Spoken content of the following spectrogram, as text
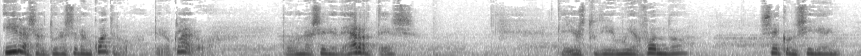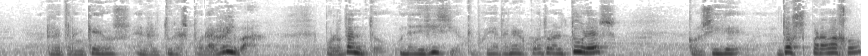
Y las alturas eran cuatro, pero claro, por una serie de artes que yo estudié muy a fondo, se consiguen retranqueos en alturas por arriba. Por lo tanto, un edificio que podía tener cuatro alturas consigue dos por abajo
